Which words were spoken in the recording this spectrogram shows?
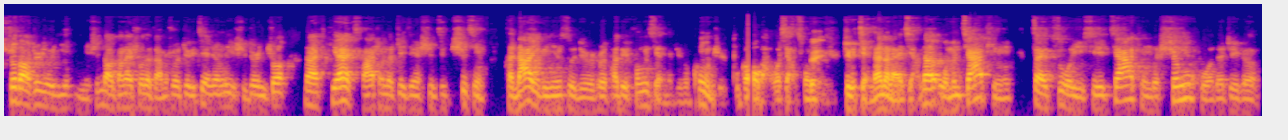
说到这儿又引引申到刚才说的，咱们说这个见证历史，就是你说那 T X 发生的这件事情事情，很大一个因素就是说他对风险的这个控制不够吧？我想从这个简单的来讲，那我们家庭在做一些家庭的生活的这个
